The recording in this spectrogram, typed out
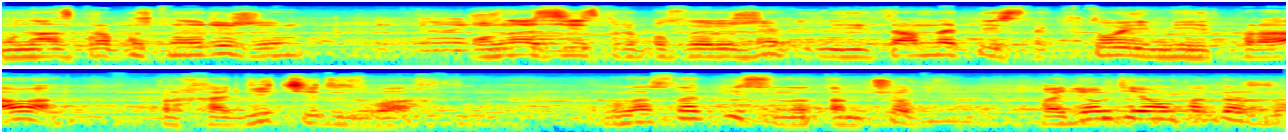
У нас пропускной режим. Ну У нас есть пропускной режим, и там написано, кто имеет право проходить через вахту. У нас написано там четко. Пойдемте, я вам покажу.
